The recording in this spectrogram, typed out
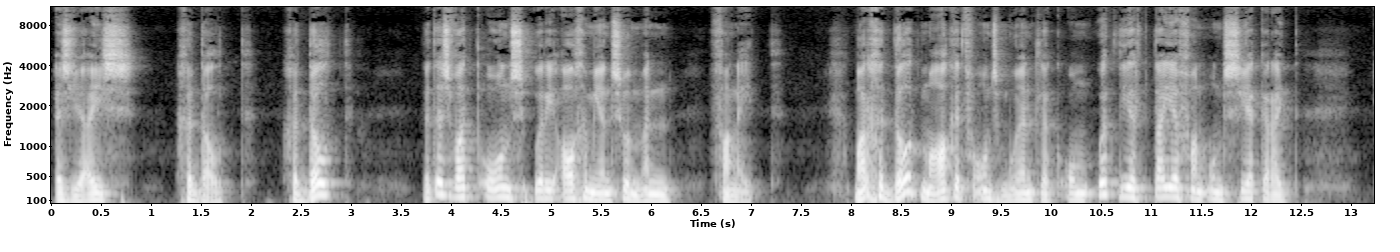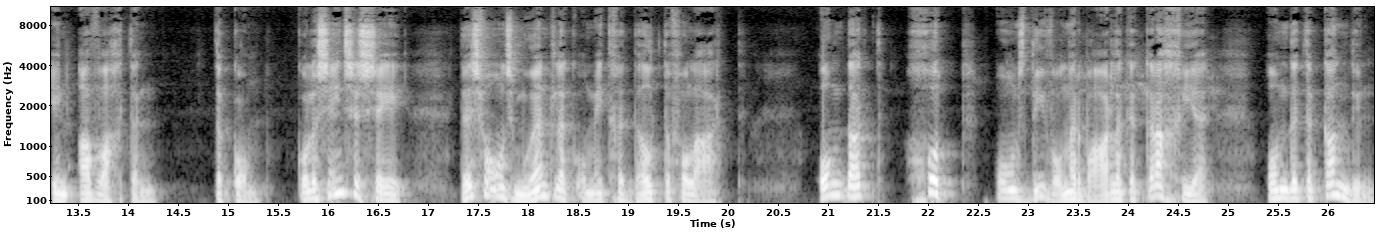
is juis geduld. Geduld. Dit is wat ons oor die algemeen so min van het. Maar geduld maak dit vir ons moontlik om ook deur tye van onsekerheid en afwagting te kom. Kolossense sê dis vir ons moontlik om met geduld te volhard omdat God ons die wonderbaarlike krag gee om dit te kan doen.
